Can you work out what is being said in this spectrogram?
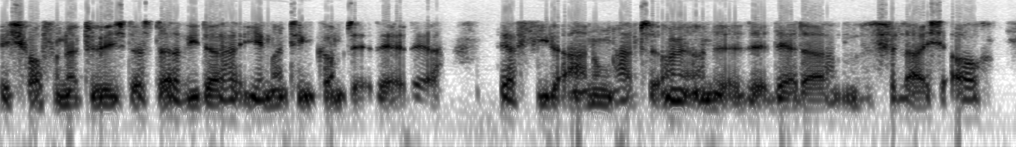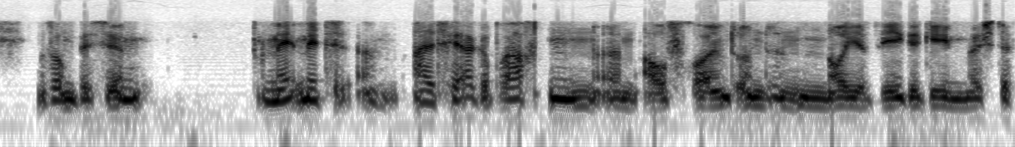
Ich hoffe natürlich, dass da wieder jemand hinkommt, der, der, der viel Ahnung hat und, und der, der da vielleicht auch so ein bisschen mit, mit ähm, althergebrachten ähm, aufräumt und neue Wege gehen möchte.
